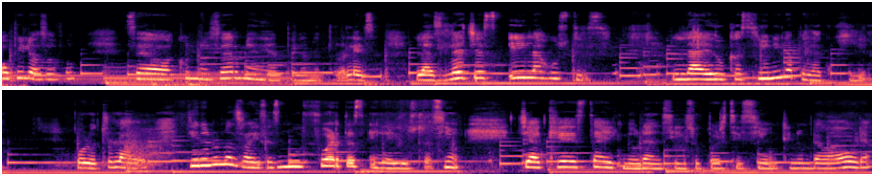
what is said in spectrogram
o filósofo se daba a conocer mediante la naturaleza, las leyes y la justicia, la educación y la pedagogía. Por otro lado, tienen unas raíces muy fuertes en la ilustración, ya que esta ignorancia y superstición que nombraba ahora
